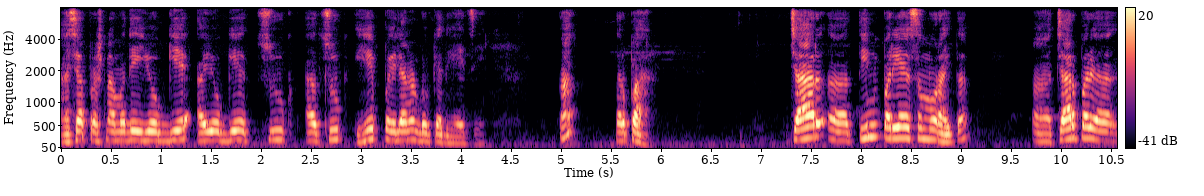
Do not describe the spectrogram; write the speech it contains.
अशा प्रश्नामध्ये योग्य अयोग्य चूक अचूक हे पहिल्यांदा डोक्यात घ्यायचे. हां? तर पहा. चार तीन पर्याय समोर आहेत. चार पर्याय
